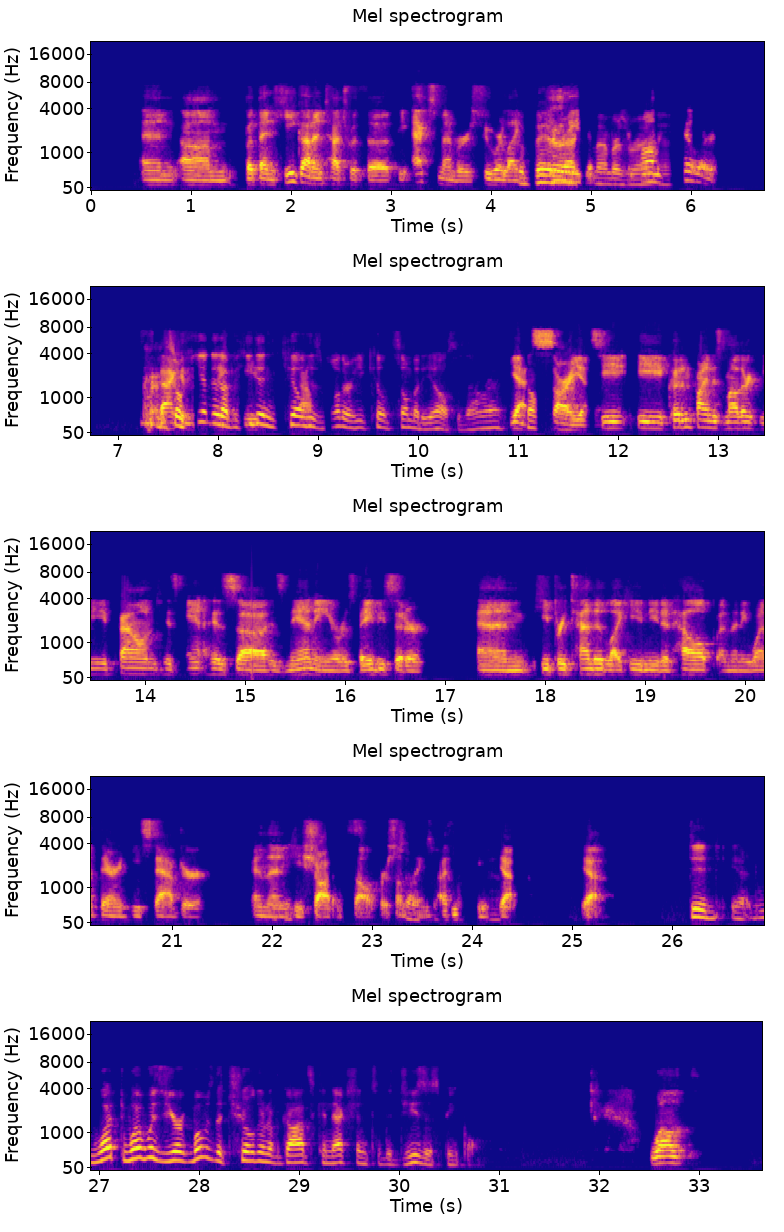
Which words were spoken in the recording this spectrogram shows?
And um, but then he got in touch with the the ex members who were like the bitter ex members to were in killer. Back So he ended up he didn't kill Yeah. his mother. He killed somebody else. Is that right? Yes, No. sorry. Yes, he he couldn't find his mother. He found his aunt, his uh, his nanny or his babysitter, and he pretended like he needed help, and then he went there and he stabbed her, and then he shot himself or something. Shot I think, himself, yeah, yeah. Did what? What was your? What was the Children of God's connection to the Jesus people? Well,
